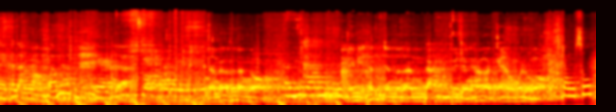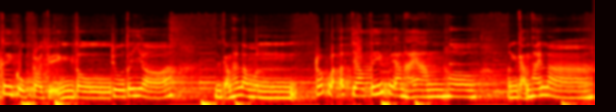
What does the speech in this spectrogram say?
Này thích ăn ngọt lắm anh rất là thích ăn ngọt. Bởi vì thích cho nên anh đặt tiêu chuẩn khá là cao với đồ ngọt. Trong suốt cái cuộc trò chuyện từ trưa tới giờ á mình cảm thấy là mình rất là ít giao tiếp với anh Hải Anh hơn. Mình cảm thấy là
